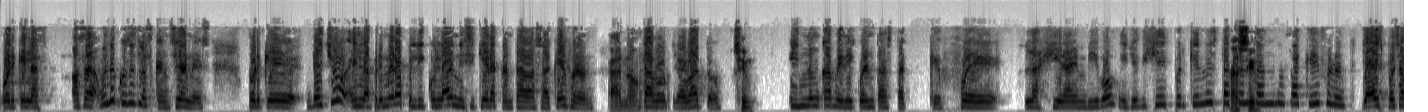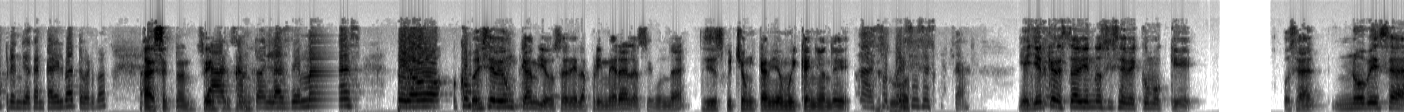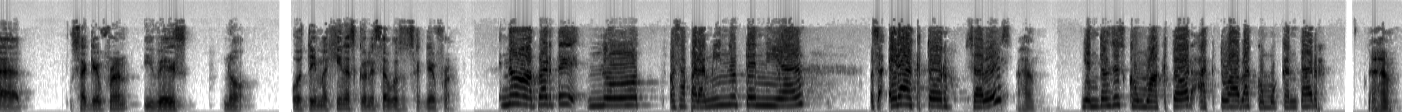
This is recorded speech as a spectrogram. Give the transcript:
Porque las, o sea, una cosa es las canciones, porque de hecho en la primera película ni siquiera cantaba Zac Efron, ah, no. cantaba otro vato. Sí. Y nunca me di cuenta hasta que fue la gira en vivo y yo dije, ¿por qué no está ah, cantando Zac Efron? Ya después aprendió a cantar el vato, ¿verdad? Ah, exacto. Sí, ya cantó en las demás pero... Como... Pues se ve un cambio, o sea, de la primera a la segunda, sí se escucha un cambio muy cañón de... Ah, eso sí se escucha. Y ayer que lo estaba viendo sí se ve como que, o sea, no ves a Zac Efron y ves, no, o te imaginas con esa voz a Zac Efron. No, aparte, no, o sea, para mí no tenía, o sea, era actor, ¿sabes? Ajá. Y entonces como actor actuaba como cantar. Ajá.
